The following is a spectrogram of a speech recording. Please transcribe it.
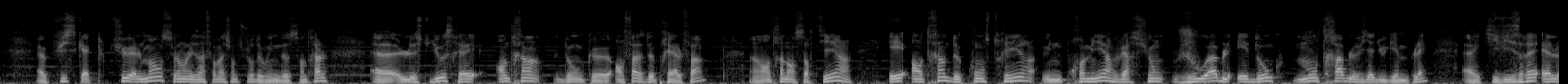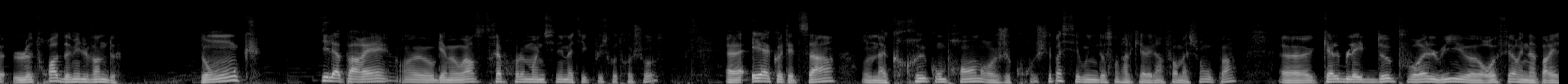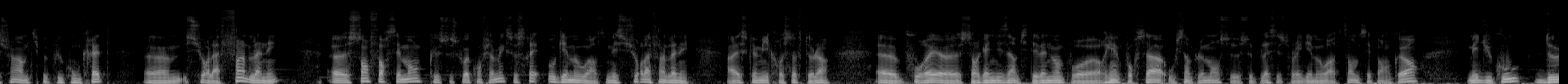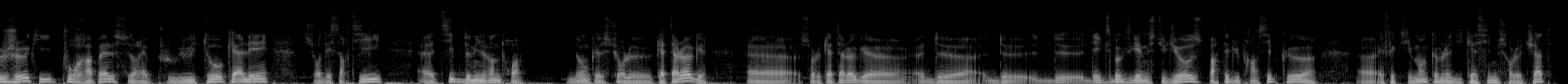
puisqu'actuellement, selon les informations toujours de Windows Central, euh, le studio serait en train, donc euh, en phase de pré-alpha, en train d'en sortir, et en train de construire une première version jouable et donc montrable via du gameplay, qui viserait, elle, le 3 2022. Donc, il apparaît euh, au Game Awards, très probablement une cinématique plus qu'autre chose. Euh, et à côté de ça, on a cru comprendre, je ne sais pas si c'est Windows Central qui avait l'information ou pas, euh, Blade 2 pourrait lui euh, refaire une apparition un petit peu plus concrète sur la fin de l'année, sans forcément que ce soit confirmé que ce serait au Game Awards, mais sur la fin de l'année. Alors est-ce que Microsoft là pourrait s'organiser un petit événement pour rien que pour ça, ou simplement se, se placer sur les Game Awards, ça on ne sait pas encore mais du coup deux jeux qui, pour rappel, seraient plutôt calés sur des sorties euh, type 2023. Donc euh, sur le catalogue, euh, sur le catalogue de, de, Xbox Game Studios, partez du principe que, effectivement, comme le dit Cassim sur le chat,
